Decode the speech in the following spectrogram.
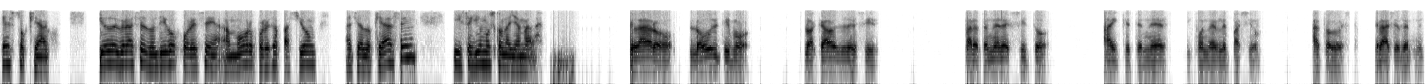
esto que hago. Yo doy gracias, don Diego, por ese amor, por esa pasión hacia lo que hacen y seguimos con la llamada. Claro, lo último, lo acabas de decir, para tener éxito hay que tener y ponerle pasión a todo esto. Gracias, Edmund.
